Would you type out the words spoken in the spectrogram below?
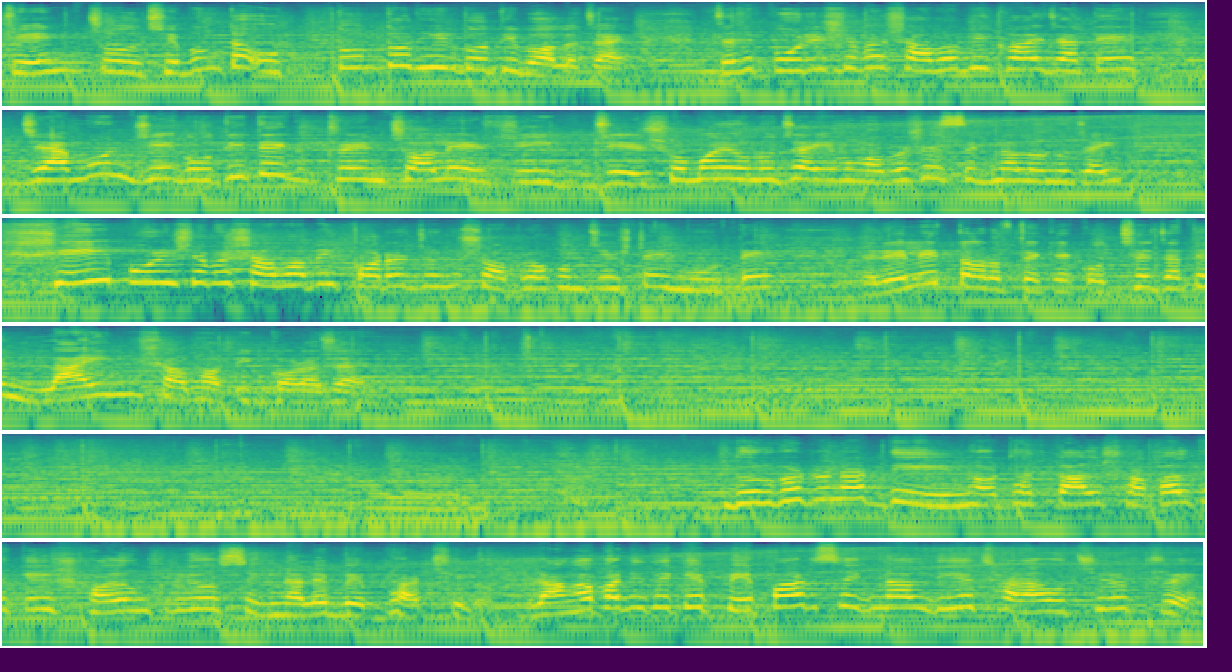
ট্রেন চলছে এবং তা অত্যন্ত ধীর গতি বলা যায়। যাতে পরিষেবা স্বাভাবিক হয়, যাতে যেমন যে গতিতে ট্রেন চলে, সেই যে সময় অনুযায়ী এবং অবশ্যই সিগন্যাল অনুযায়ী, সেই পরিষেবা স্বাভাবিক করার জন্য সব রকম চেষ্টা এই মুহূর্তে রেলের তরফ থেকে করছে, যাতে লাইন স্বাভাবিক করা যায়। দুর্ঘটনার দিন, অর্থাৎ কাল সকাল থেকেই স্বয়ংক্রিয় সিগন্যালে বেবঘাট ছিল। রাঙাপানি থেকে পেপার সিগন্যাল দিয়ে ছাড়া হচ্ছিল ট্রেন।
